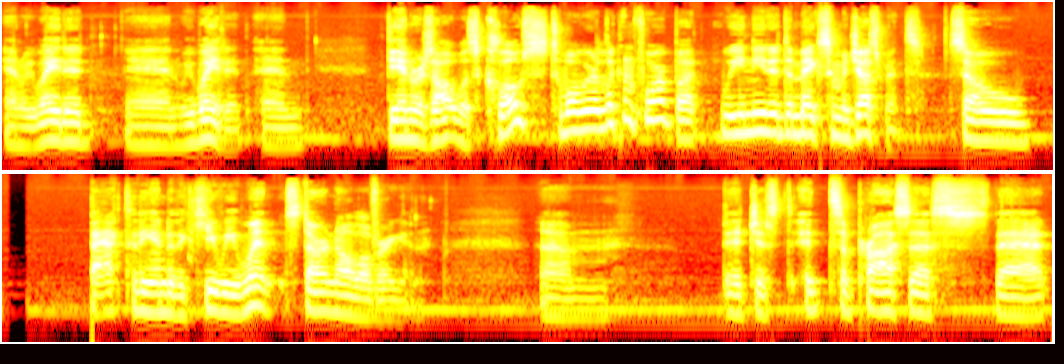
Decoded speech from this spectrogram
and we waited and we waited. And the end result was close to what we were looking for, but we needed to make some adjustments. So back to the end of the queue we went, starting all over again. Um, it just, it's a process that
